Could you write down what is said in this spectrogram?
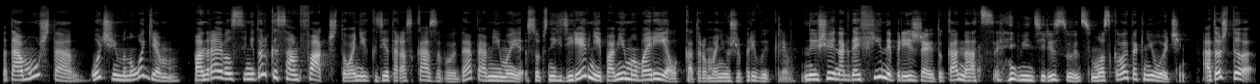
Потому что очень многим понравился не только сам факт, что о них где-то рассказывают, да, помимо собственных деревни и помимо Мариэл, к которым они уже привыкли, но еще иногда финны приезжают у канадцы, ими интересуются. Москва так не очень. А то, что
